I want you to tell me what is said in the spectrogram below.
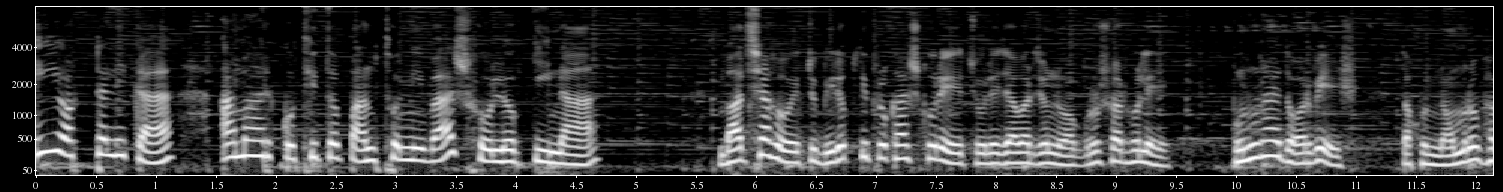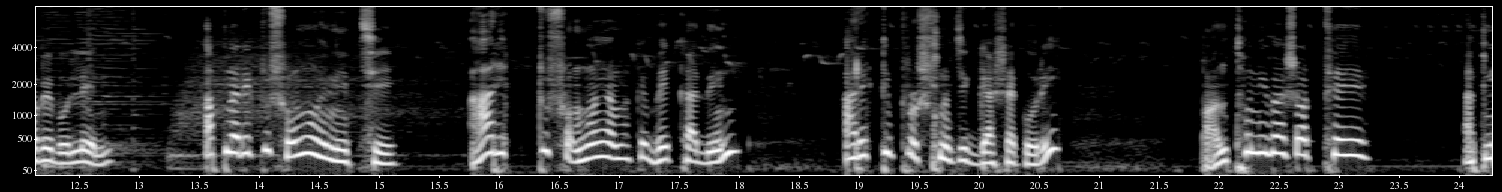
এই অট্টালিকা আমার কথিত পান্থনিবাস হলো কি না বাদশাহ একটু বিরক্তি প্রকাশ করে চলে যাওয়ার জন্য অগ্রসর হলে পুনরায় দরবেশ তখন নম্রভাবে বললেন, আপনার একটু সময় নিচ্ছি। আর একটু সময় আমাকে ব্যাখ্যা দিন। আরেকটি প্রশ্ন জিজ্ঞাসা করি। পান্থনিবাস অর্থে আপনি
